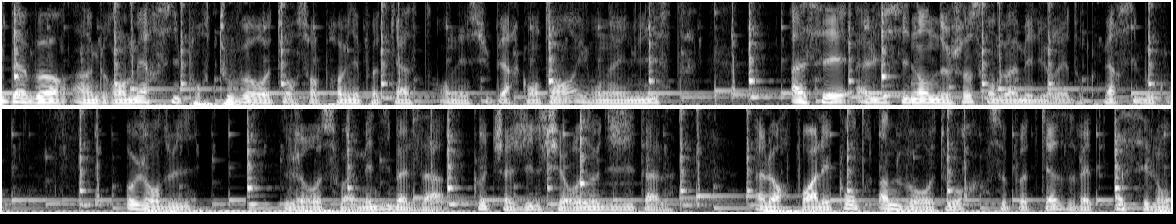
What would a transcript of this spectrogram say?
Tout d'abord, un grand merci pour tous vos retours sur le premier podcast. On est super contents et on a une liste assez hallucinante de choses qu'on doit améliorer, donc merci beaucoup. Aujourd'hui, je reçois Mehdi Balza, coach agile chez Renault Digital. Alors, pour aller contre un de vos retours, ce podcast va être assez long.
